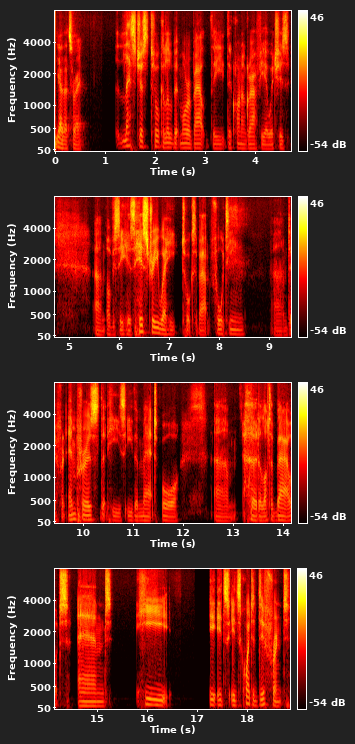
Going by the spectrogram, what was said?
Yeah, that's right. Let's just talk a little bit more about the the Chronographia, which is um, obviously his history, where he talks about fourteen um, different emperors that he's either met or um, heard a lot about, and he it's it's quite a different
